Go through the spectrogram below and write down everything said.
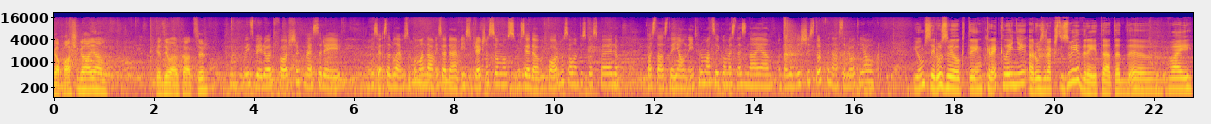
kā paši gājām, piedzīvojām, kāds ir. Viss bija ļoti forši. Mēs arī sadalījāmies no komandām, izveidojām īsu priekšnesumus, mums iedeva formas Olimpisko spēļu, pastāstīja jaunu informāciju, ko mēs nezinājām. Tagad viss šis turpinās, ir ļoti jauki. Jums ir uzvilkti krekliņi ar uzrakstu Zviedrija. Tad, vai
